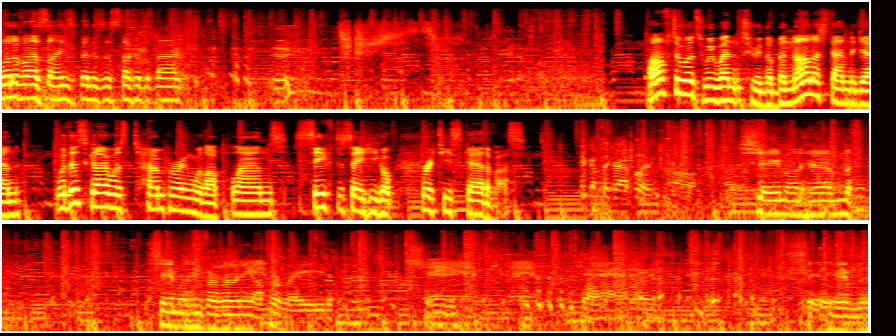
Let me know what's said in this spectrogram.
One of our sign spinners is stuck at the back. Afterwards, we went to the banana stand again, where this guy was tampering with our plans. Safe to say he got pretty scared of us. Pick up the grappler. Oh. Shame on him. Shame on him for ruining our parade. Shame, shame. Shame.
